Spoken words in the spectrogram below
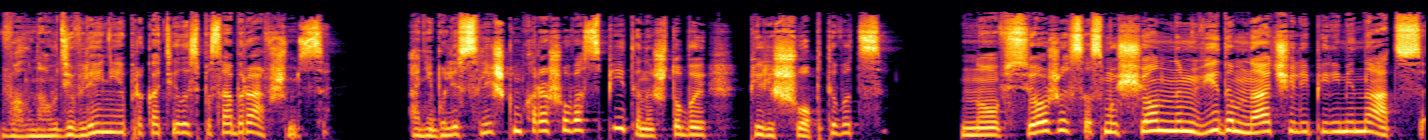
Волна удивления прокатилась по собравшимся. Они были слишком хорошо воспитаны, чтобы перешептываться, но все же со смущенным видом начали переминаться,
